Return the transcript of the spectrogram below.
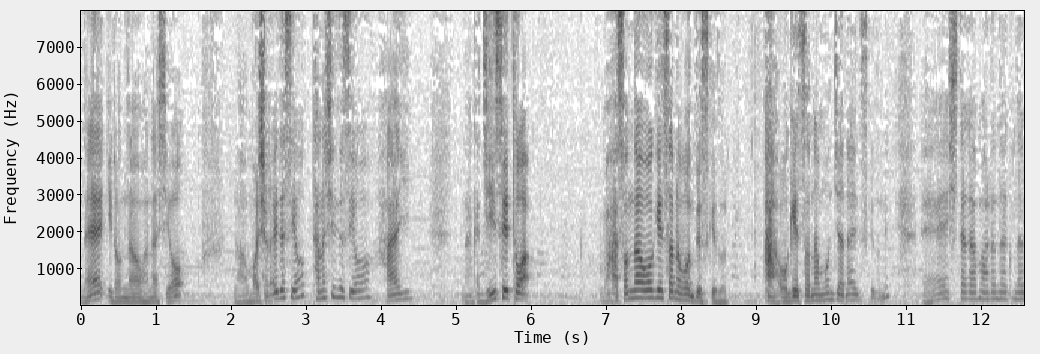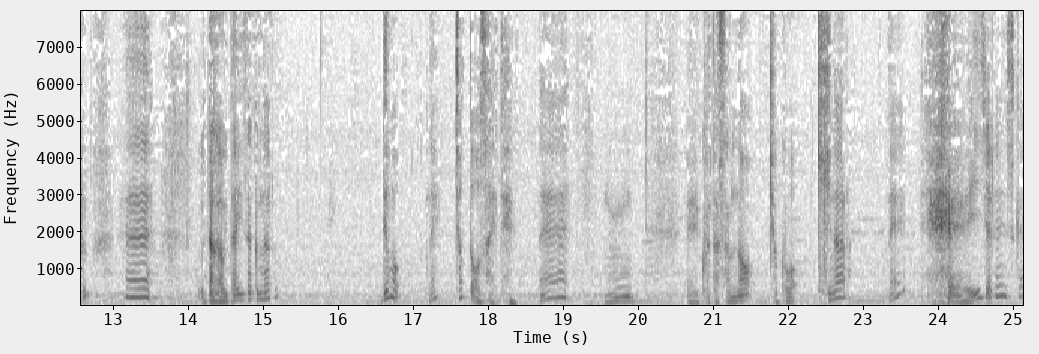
ねいろんなお話を面白いですよ楽しいですよはい。なんか人生とはまあそんな大げさなもんですけどあ、大げさなもんじゃないですけどね。えー、舌が回らなくなる。えー、歌が歌いたくなる。でも、ね、ちょっと抑えて、ね、うん、えー、桑田さんの曲を聴きながら、ね、えー、いいじゃないですか。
